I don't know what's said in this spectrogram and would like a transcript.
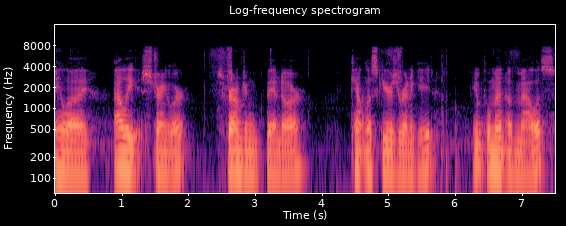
Ali, Ali Strangler, Scrounging Bandar, Countless Gears Renegade, Implement of Malice,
